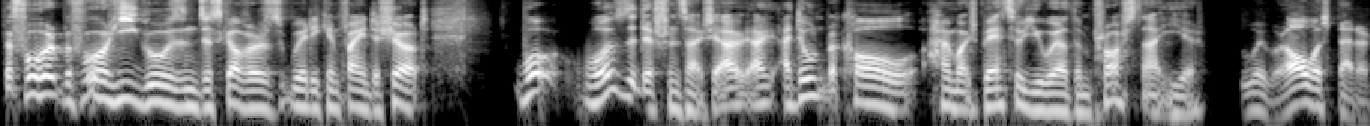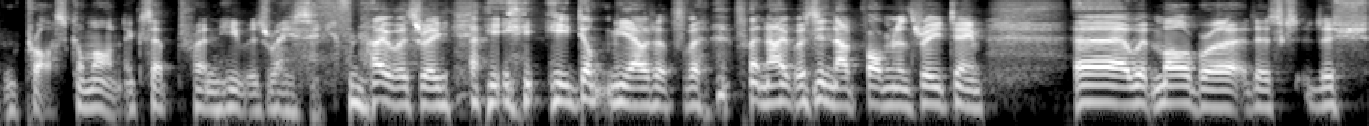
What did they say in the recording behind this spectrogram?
before before he goes and discovers where he can find a shirt, what was the difference actually? I, I don't recall how much better you were than Prost that year we were always better than Prost. Come on, except when he was racing. When I was racing, he, he dumped me out of when I was in that Formula Three team uh, with Marlboro. This this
